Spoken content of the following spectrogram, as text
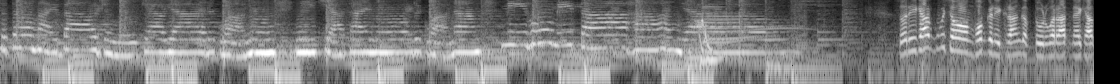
างมันตัวโตไม่เบาจมูกยาวยาวด้วยกว่านุ่นมีเขียวไทยมุกด้วยกว่านางมีหูมีตาหางยาว สวัสดีครับคุณผู้ชมพบกันอีกครั้งกับตูนวรัตน์นะครับ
